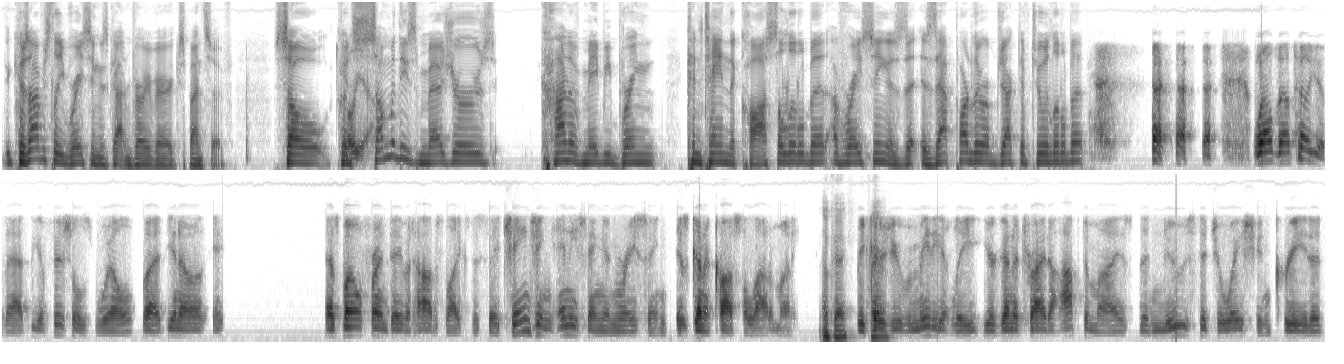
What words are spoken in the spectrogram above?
because obviously racing has gotten very very expensive. So could Oh, yeah. some of these measures kind of maybe bring contain the cost a little bit of racing? Is that is that part of their objective too a little bit? well, they'll tell you that the officials will, but you know, it, as my old friend David Hobbs likes to say, changing anything in racing is going to cost a lot of money Okay. because you immediately you're going to try to optimize the new situation created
